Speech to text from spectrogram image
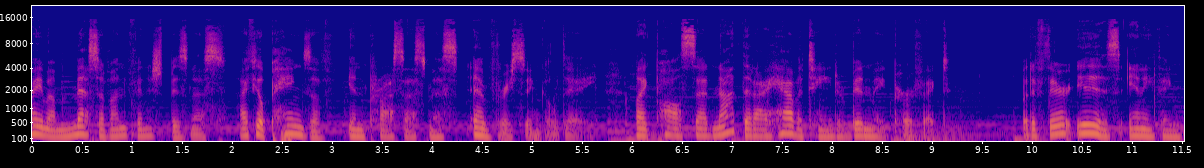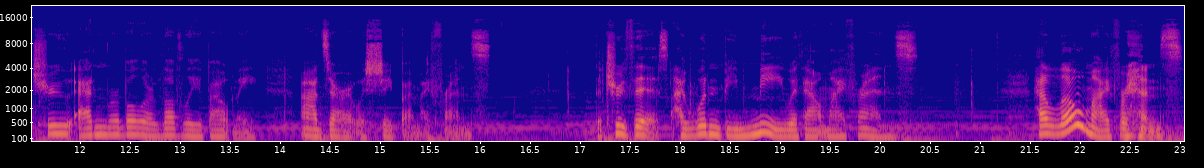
I am a mess of unfinished business. I feel pangs of in processedness every single day. Like Paul said, not that I have attained or been made perfect, but if there is anything true, admirable, or lovely about me, odds are it was shaped by my friends. The truth is, I wouldn't be me without my friends. Hello, my friends.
